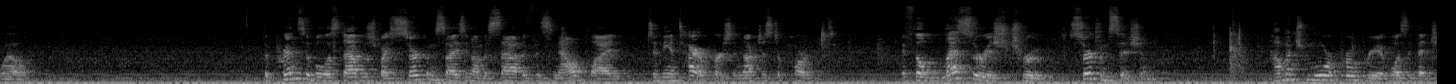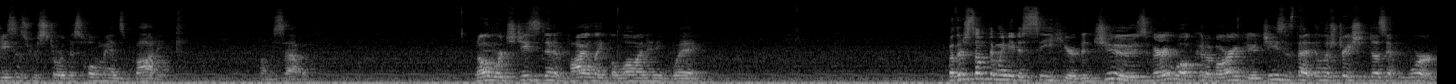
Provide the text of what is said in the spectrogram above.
well? The principle established by circumcising on the Sabbath is now applied to the entire person, not just a part. If the lesser is true, circumcision, how much more appropriate was it that Jesus restored this whole man's body on the Sabbath? In other words, Jesus didn't violate the law in any way. But there's something we need to see here. The Jews very well could have argued, Jesus, that illustration doesn't work.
